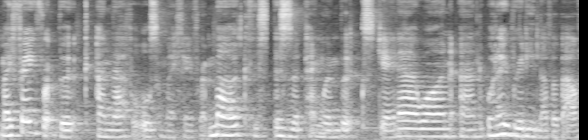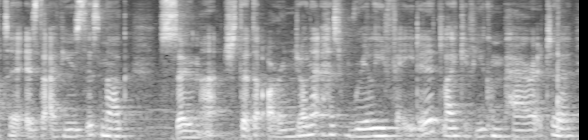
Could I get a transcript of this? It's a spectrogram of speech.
My favourite book and therefore also my favourite mug, this, this, is a Penguin Books Jane Eyre one and what I really love about it is that I've used this mug so much that the orange on it has really faded. Like if you compare it to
